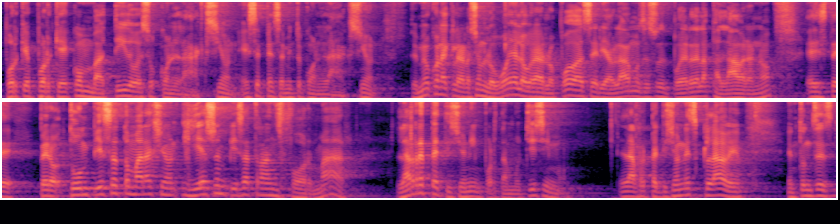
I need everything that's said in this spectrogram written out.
¿Por qué? Porque he combatido eso con la acción, ese pensamiento con la acción. Primero con la aclaración, lo voy a lograr, lo puedo hacer y hablábamos de eso, del poder de la palabra, ¿no? Este, pero tú empiezas a tomar acción y eso empieza a transformar. La repetición importa muchísimo. La repetición es clave. Entonces,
